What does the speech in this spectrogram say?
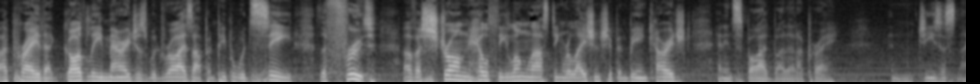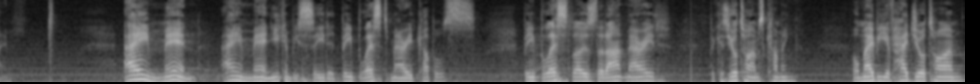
I pray that godly marriages would rise up and people would see the fruit of a strong, healthy, long lasting relationship and be encouraged and inspired by that, I pray. In Jesus' name. Amen. Amen. You can be seated. Be blessed, married couples. Be blessed, those that aren't married, because your time's coming. Or maybe you've had your time.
